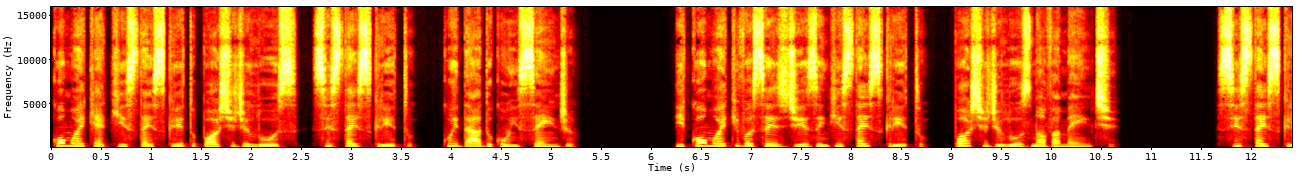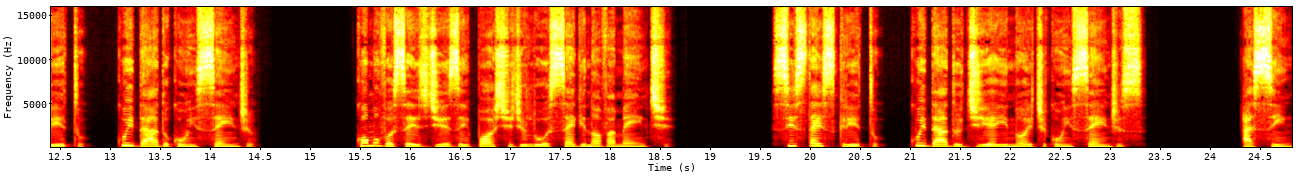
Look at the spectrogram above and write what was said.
Como é que aqui está escrito poste de luz, se está escrito: cuidado com incêndio? E como é que vocês dizem que está escrito, poste de luz novamente? Se está escrito, cuidado com incêndio. Como vocês dizem poste de luz segue novamente? Se está escrito, cuidado dia e noite com incêndios. Assim,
